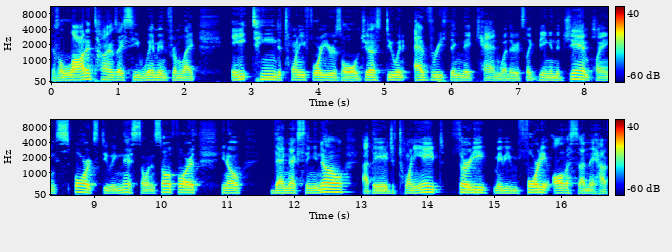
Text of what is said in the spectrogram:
There's a lot of times I see women from like 18 to 24 years old, just doing everything they can, whether it's like being in the gym, playing sports, doing this, so on and so forth. You know, then next thing you know, at the age of 28, 30, maybe even 40, all of a sudden they have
